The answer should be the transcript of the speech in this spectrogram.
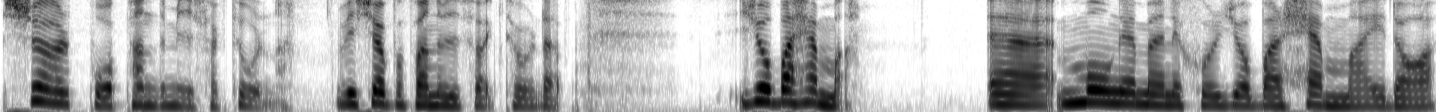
kör på pandemifaktorerna. Vi kör på pandemifaktorerna. Jobba hemma. Eh, många människor jobbar hemma idag.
